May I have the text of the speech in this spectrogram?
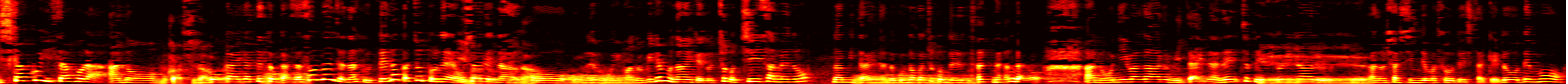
四角いさほらあの昔ながら5階建てとかさそんなんじゃなくてなんかちょっとねおしゃれなこうでも今時でもないけどちょっと小さめのなみたいななんかちょっとでな なんだろう。あのお庭があるみたいなね。ちょっとゆとりのあるあの写真ではそうでしたけどでも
